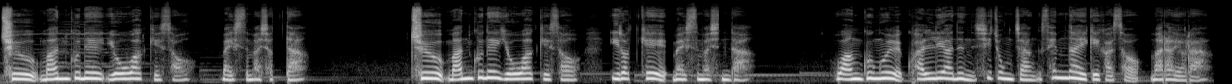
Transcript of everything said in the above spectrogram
주 만군의 여호와께서 말씀하셨다. 주 만군의 여호와께서 이렇게 말씀하신다. 왕궁을 관리하는 시종장 샘나에게 가서 말하여라.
